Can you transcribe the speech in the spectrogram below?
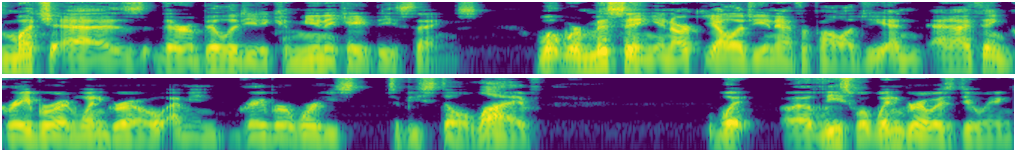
much as their ability to communicate these things. What we're missing in archaeology and anthropology, and, and I think Graeber and Wengrow, I mean, Graeber, were he's to be still alive, what, at least what Wengrow is doing,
